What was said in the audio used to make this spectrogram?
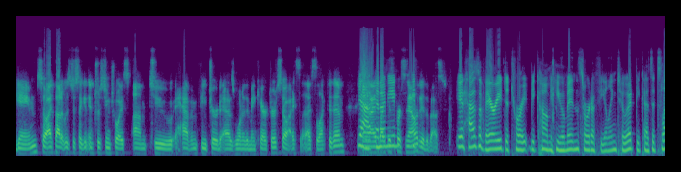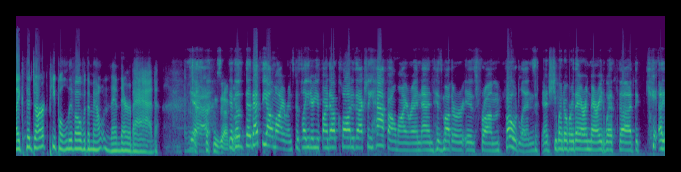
game. So I thought it was just like an interesting choice um, to have him featured as one of the main characters. So I, I selected him. Yeah, and I and I liked his mean, personality the best. it has a very Detroit become human sort of feeling to it because it's like the dark people live over the mountain and they're bad. Yeah. exactly. Yeah, th- that's the Almyrans, because later you find out Claude is actually half Almyran, and his mother is from Fodland, and she went over there and married with uh, the ki- uh,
